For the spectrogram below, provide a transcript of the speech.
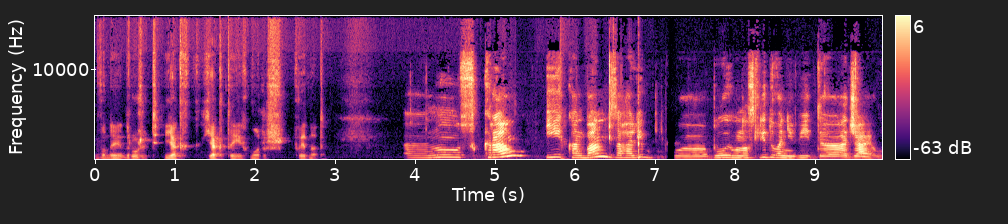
вони дружать? Як, як ти їх можеш поєднати? Е, Ну, Scrum і Kanban взагалі е, були унаслідувані від е, Agile.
